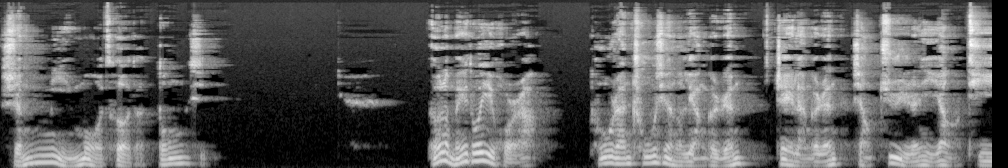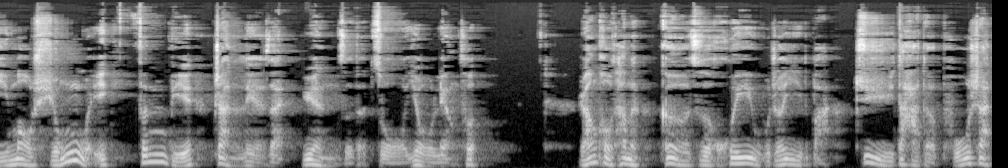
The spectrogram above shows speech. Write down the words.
神秘莫测的东西。隔了没多一会儿啊，突然出现了两个人，这两个人像巨人一样，体貌雄伟，分别站列在院子的左右两侧。然后他们各自挥舞着一把巨大的蒲扇，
